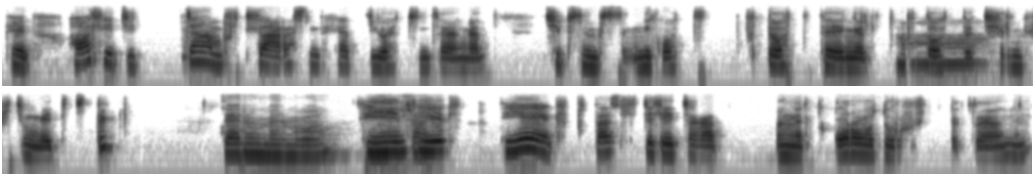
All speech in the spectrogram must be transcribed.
Тэгээд хоол хийж жаан бүртлөө араас нь дахиад юу ачсан заа ингээд чипс нэг ут бүтэн уттай ингээд бүтэн уттай чихэр мэрчим ингээд иддэг. Зарим мэрмгөө. Тийм тэгээд тэгээ яг потас хичээл хийж байгаа ингээд 3 4 хүртдэг заа ингээд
